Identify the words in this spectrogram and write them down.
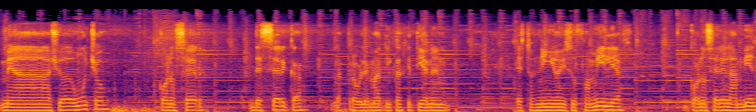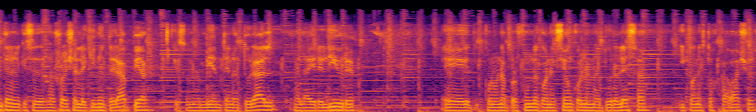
me ha ayudado mucho conocer de cerca las problemáticas que tienen estos niños y sus familias, conocer el ambiente en el que se desarrolla la equinoterapia, que es un ambiente natural, al aire libre, eh, con una profunda conexión con la naturaleza y con estos caballos.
